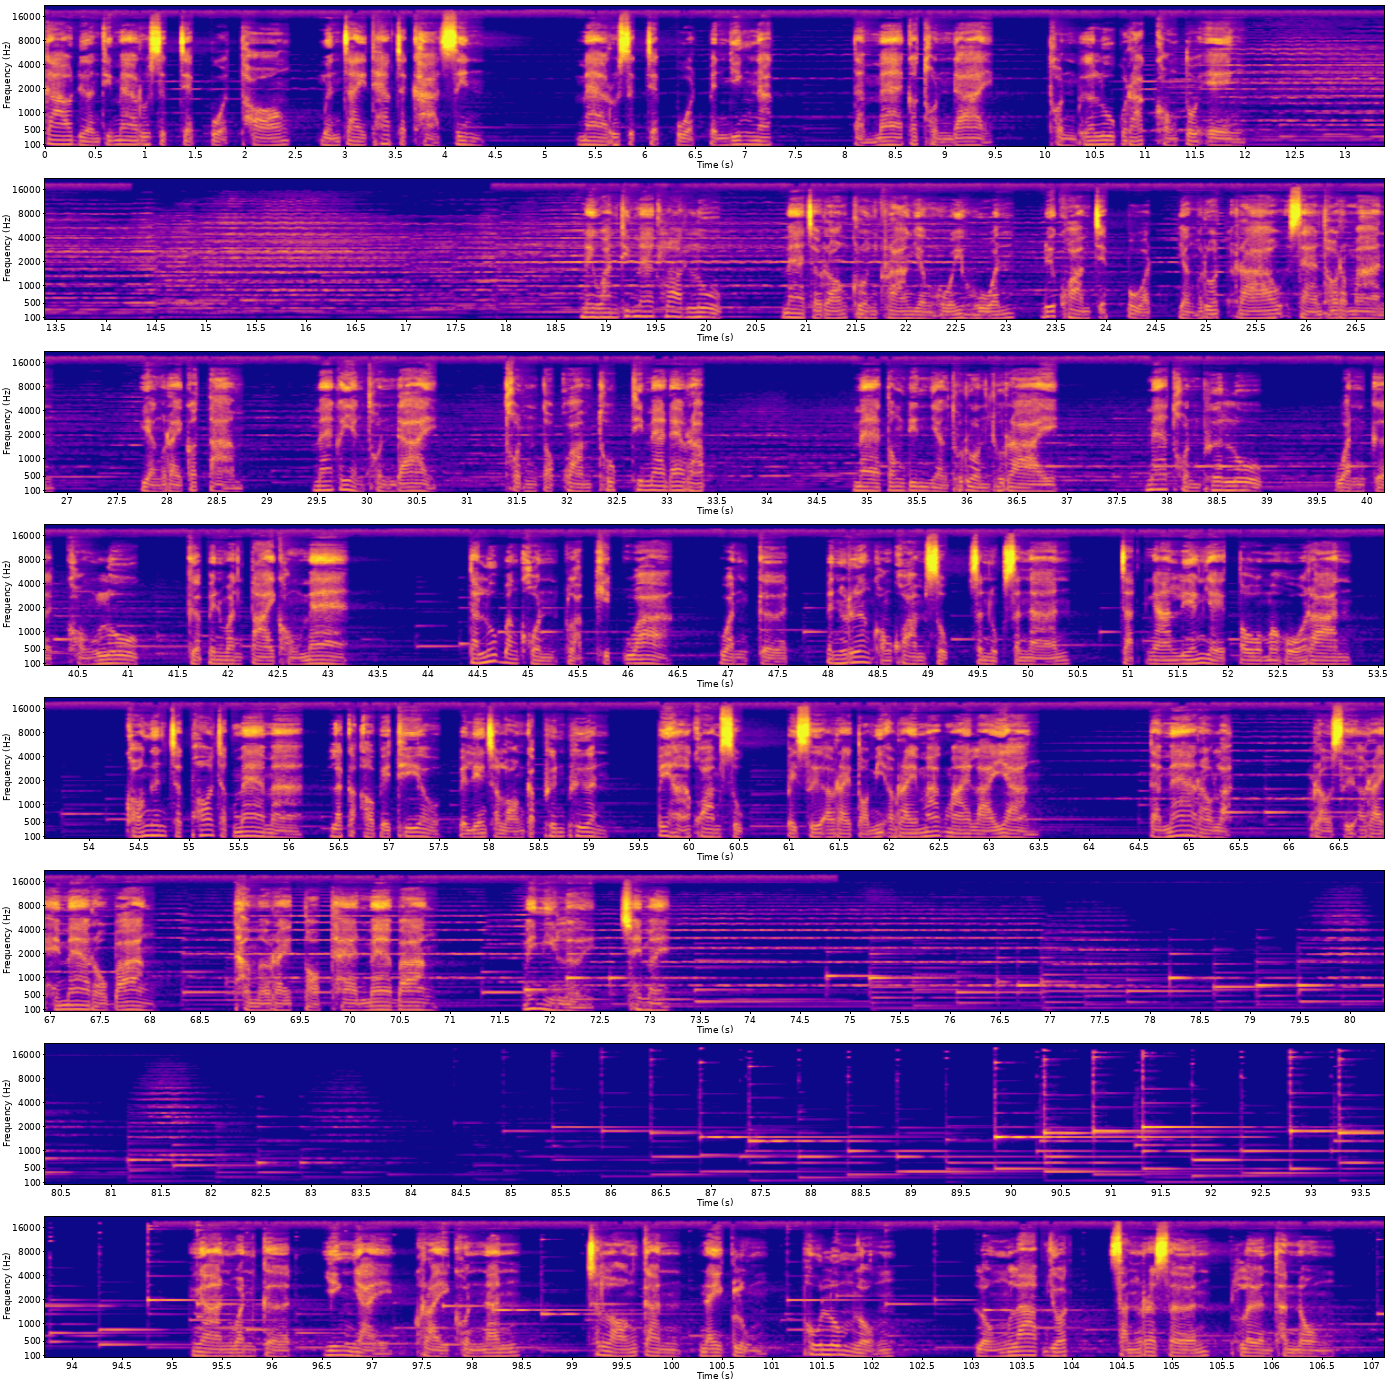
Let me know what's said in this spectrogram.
เก้าเดือนที่แม่รู้สึกเจ็บปวดท้อง เหมือนใจแทบจะขาดสิ้น แม่รู้สึกเจ็บปวดเป็นยิ่งนัก แต่แม่ก็ทนได้ ทนเพื่อลูกรักของตัวเอง ในวันที่แม่คลอดลูก แม่จะร้องครวญครางอย่างโหยหวน ด้วยความเจ็บปวด อย่างรวดร้าว แสนทรมาน อย่างไรก็ตาม แม่ก็ยังทนได้ ทนต่อความทุกข์ที่แม่ได้รับ แม่ต้องดิ้นอย่างทุรนทุราย แม่ทนเพื่อลูก วันเกิดของลูก เกือบเป็นวันตายของแม่ แต่ลูกบางคนกลับคิดว่า วันเกิดเป็นเรื่องของความสุขสนุกสนาน จัดงานเลี้ยงใหญ่โตมโหฬารขอเงินจากพ่อจากแม่มา แล้วก็เอาไปเที่ยวไปเลี้ยงฉลองกับเพื่อนๆ ไปหาความสุข ไปซื้ออะไรต่อมีอะไรมากมายหลายอย่าง แต่แม่เราละ่ะ เราซื้ออะไรให้แม่เราบ้างทำอะไรตอบแทนแม่บ้าง ไม่มีเลยใช่ไหม วันเกิด ยิ่งใหญ่ใครคนนั้น ฉลองกันในกลุ่ม ผู้ลุ่มหลง หลงลาบยศสรรเสริญ เพลินทนง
